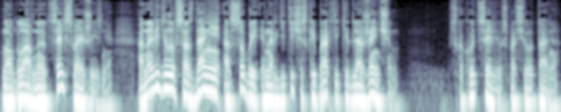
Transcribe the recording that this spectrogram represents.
но главную цель своей жизни она видела в создании особой энергетической практики для женщин. «С какой целью?» — спросила Таня.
